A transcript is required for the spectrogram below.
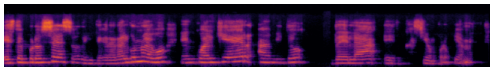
este proceso de integrar algo nuevo en cualquier ámbito de la educación propiamente.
